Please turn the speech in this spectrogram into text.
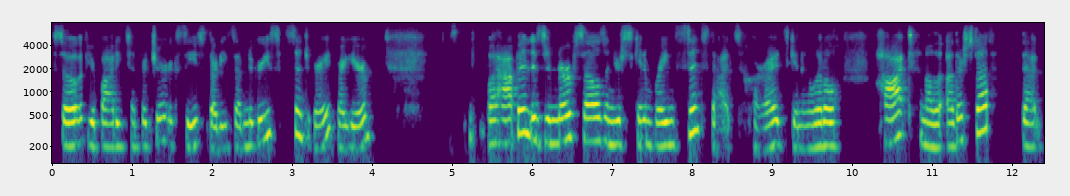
So if your body temperature exceeds 37 degrees centigrade right here, what happened is your nerve cells and your skin and brain sense that. All right, it's getting a little hot and all the other stuff. That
